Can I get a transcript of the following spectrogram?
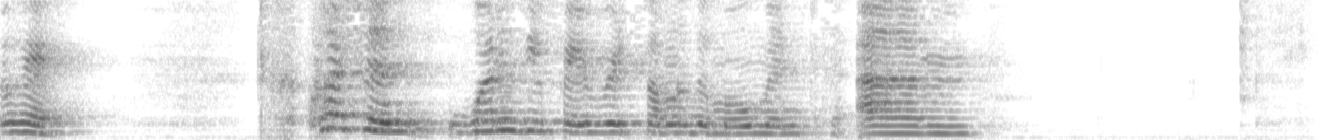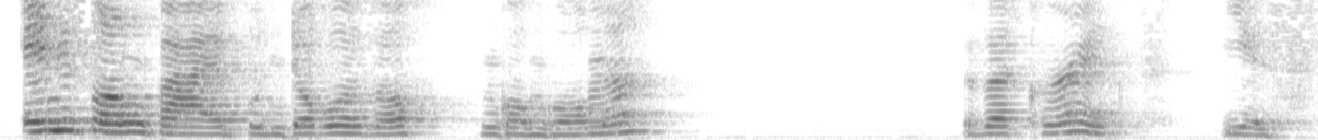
Okay. Question. What is your favorite song of the moment? Um, any song by Bundogozo Ngongoma. Is that correct? Yes.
